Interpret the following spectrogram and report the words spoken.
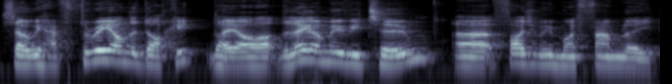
So we have three on the docket. They are the Lego Movie 2, uh, Fighting With My Family,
